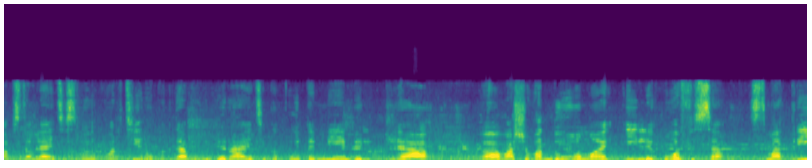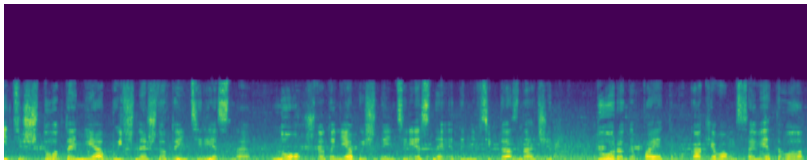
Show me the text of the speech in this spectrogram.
обставляете свою квартиру, когда вы выбираете какую-то мебель для Э, вашего дома или офиса смотрите что-то необычное, что-то интересное. Но что-то необычное и интересное это не всегда значит дорого. Поэтому, как я вам и советовала,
